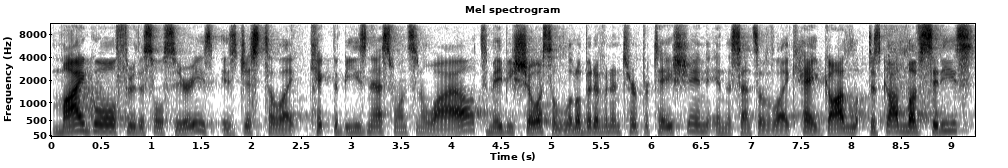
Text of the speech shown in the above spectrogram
My goal through this whole series is just to like kick the bee's nest once in a while, to maybe show us a little bit of an interpretation in the sense of like, hey, God, does God love cities?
